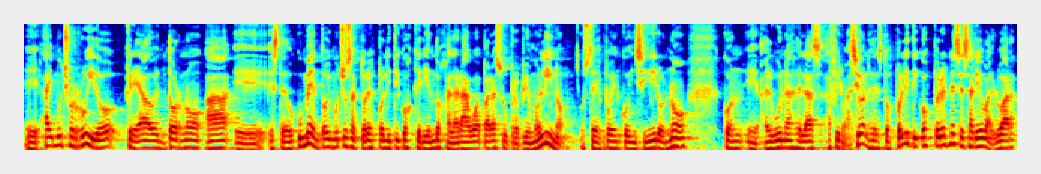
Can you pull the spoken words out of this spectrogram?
Eh, hay mucho ruido creado en torno a eh, este documento y muchos actores políticos queriendo jalar agua para su propio molino. Ustedes pueden coincidir o no con eh, algunas de las afirmaciones de estos políticos, pero es necesario evaluar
